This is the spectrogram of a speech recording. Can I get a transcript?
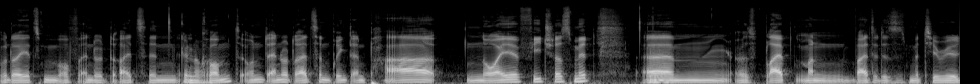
oder jetzt auf Android 13 Genau. kommt. Und Android 13 bringt ein paar neue Features mit. Ähm, es bleibt, man weitet dieses Material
